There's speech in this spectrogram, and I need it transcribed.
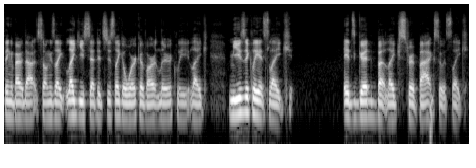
thing about that song is like like you said, it's just like a work of art lyrically. Like musically it's like it's good but like stripped back, so it's like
